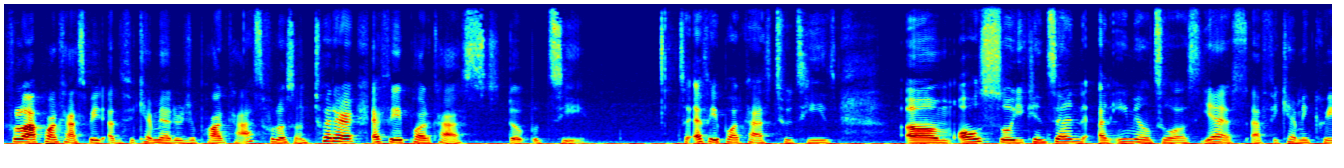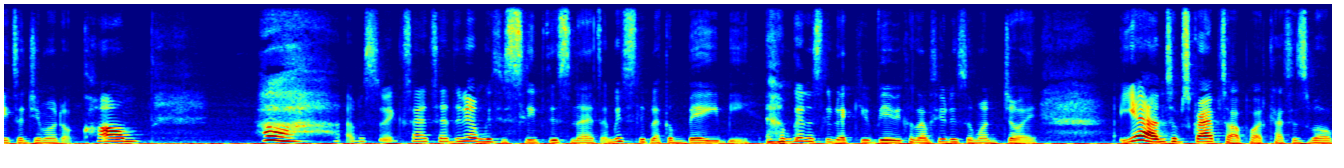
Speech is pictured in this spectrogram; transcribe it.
Follow our podcast page at the Fikemi Aderoju Podcast. Follow us on Twitter, FA Podcast double T. So FA Podcast two T's. Um, also, you can send an email to us, yes, at fikemicreator.gmail.com. I'm so excited. The way I'm going to sleep this night, I'm going to sleep like a baby. I'm going to sleep like a baby because I'm feeling so much joy. Yeah, and subscribe to our podcast as well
